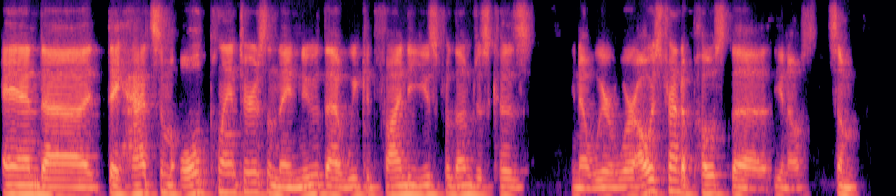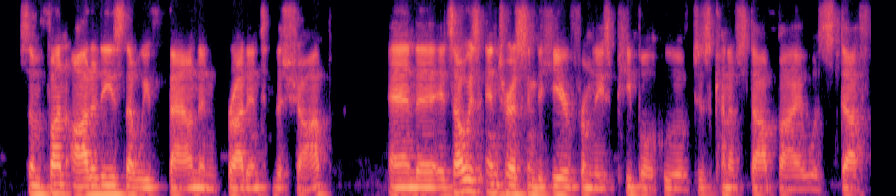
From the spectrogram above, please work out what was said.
And uh, they had some old planters, and they knew that we could find a use for them just because you know we're we're always trying to post the you know some some fun oddities that we've found and brought into the shop. And uh, it's always interesting to hear from these people who have just kind of stopped by with stuff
